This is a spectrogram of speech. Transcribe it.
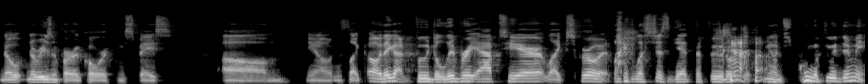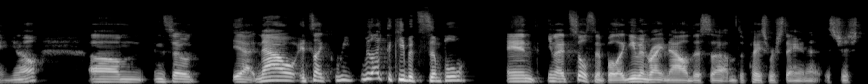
no no reason for a co-working space. Um, you know, it's like oh they got food delivery apps here, like screw it, like let's just get the food over, you know, just bring the food to me, you know. Um, and so yeah, now it's like we we like to keep it simple, and you know it's still simple. Like even right now, this um the place we're staying at, it's just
